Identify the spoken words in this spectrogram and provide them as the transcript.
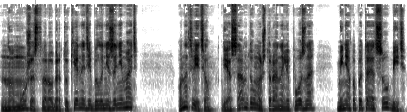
Но мужество Роберту Кеннеди было не занимать. Он ответил «Я сам думаю, что рано или поздно меня попытаются убить,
